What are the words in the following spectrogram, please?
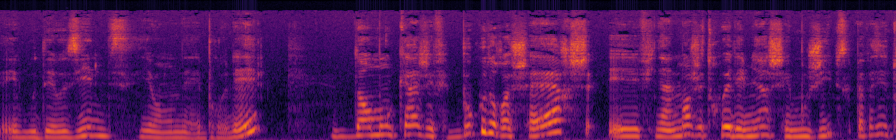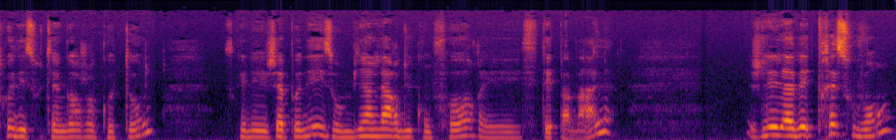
et ou d'éosine si on est brûlé. Dans mon cas, j'ai fait beaucoup de recherches et finalement j'ai trouvé les miens chez Muji, parce que c'est pas facile de trouver des soutiens-gorge en coton, parce que les Japonais ils ont bien l'art du confort et c'était pas mal. Je les lavais très souvent,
